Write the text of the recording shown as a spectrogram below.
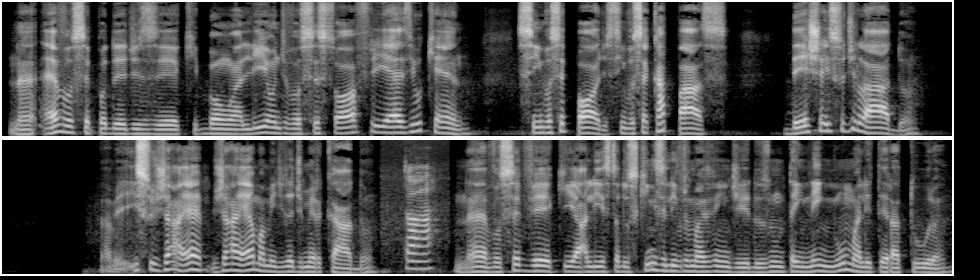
Né? É você poder dizer que, bom, ali onde você sofre, yes you can. Sim, você pode. Sim, você é capaz. Deixa isso de lado. Sabe? Isso já é, já é uma medida de mercado Tá. né? Você vê que a lista dos 15 livros mais vendidos não tem nenhuma literatura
